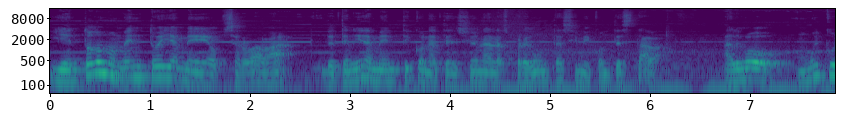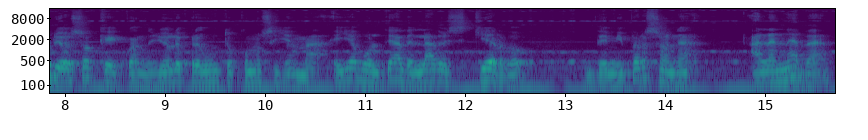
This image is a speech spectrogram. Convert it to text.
y en todo momento ella me observaba detenidamente y con atención a las preguntas y me contestaba. Algo muy curioso que cuando yo le pregunto cómo se llama, ella voltea del lado izquierdo de mi persona a la nada,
